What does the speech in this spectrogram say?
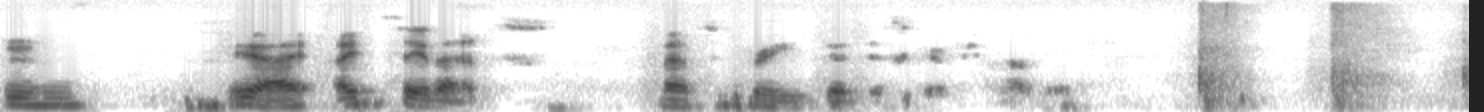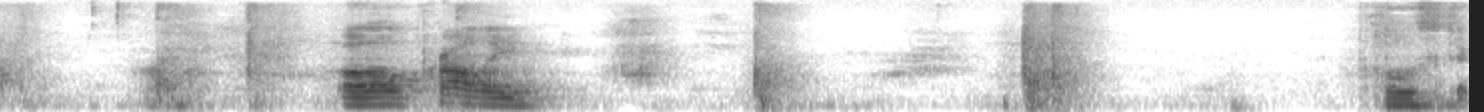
hmm Yeah, I, I'd say that's that's a pretty good description of it. Well, I'll probably post a,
